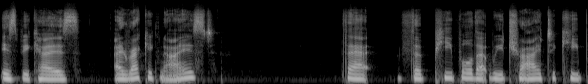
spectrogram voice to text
is because I recognized that the people that we try to keep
